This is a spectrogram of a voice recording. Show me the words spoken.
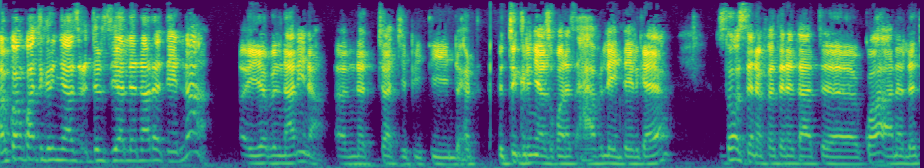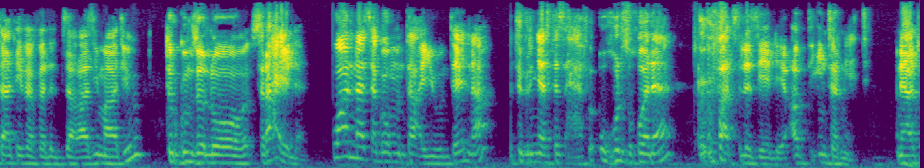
ኣብ ቋንቋ ትግርኛ እዚ ዕድል እዚ ኣለና ዶ እንተኢልና የብልናን ኢና። ኣብነት ቻት ጂፒቲ እንድሕር ብትግርኛ ዝኾነ ፀሓፍለይ እንተኢልካዮ ዝተወሰነ ፈተነታት እኳ ኣነ ለጣጢፈ እፈልጥ ብዛዕባ እዚ ማለት እዩ ትርጉም ዘለዎ ስራሕ የለን ዋና ጸገሙ እንታይ እዩ እንተይልና ብትግርኛ ዝተጻሓፈ እኹል ዝኾነ ጽሑፋት ስለ ዘየለ ኣብቲ ኢንተርኔት ምክንያቱ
